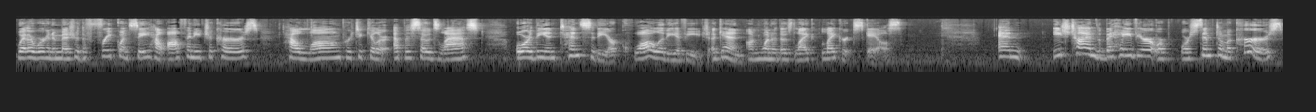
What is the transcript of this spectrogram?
whether we're going to measure the frequency, how often each occurs, how long particular episodes last, or the intensity or quality of each, again, on one of those like Likert scales. And each time the behavior or, or symptom occurs,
